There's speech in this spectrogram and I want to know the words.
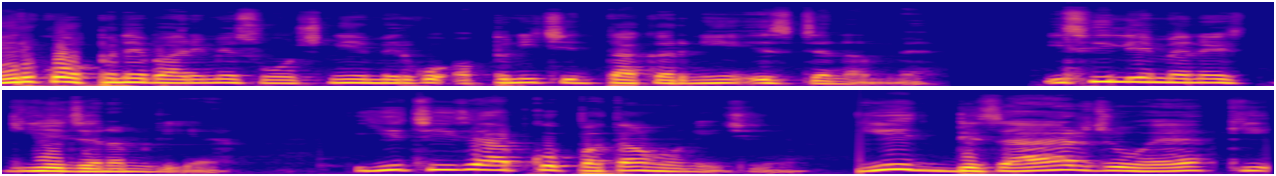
मेरे को अपने बारे में सोचनी है, मेरे को अपनी चिंता करनी है इस जन्म में। इसीलिए मैंने ये जन्म लिया है। ये चीज़ें आपको पता होनी चाहिए। ये डिज़ायर जो है कि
